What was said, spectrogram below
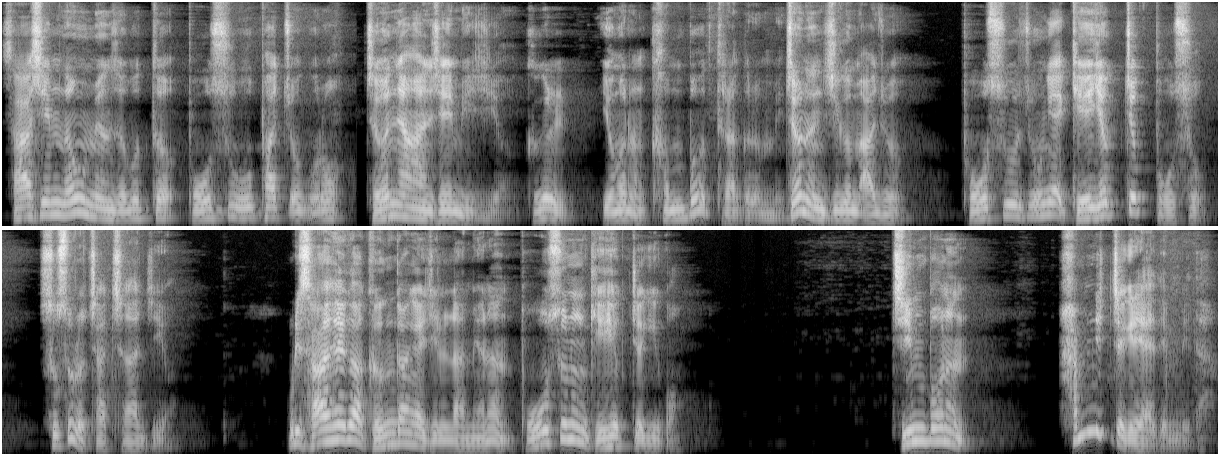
40 넘으면서부터 보수 우파 쪽으로 전향한 셈이지요. 그걸 영어로는 컨버트라 그럽니다. 저는 지금 아주 보수 중에 개혁적 보수 스스로 자처하지요. 우리 사회가 건강해지려면 보수는 개혁적이고 진보는 합리적이어야 됩니다.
